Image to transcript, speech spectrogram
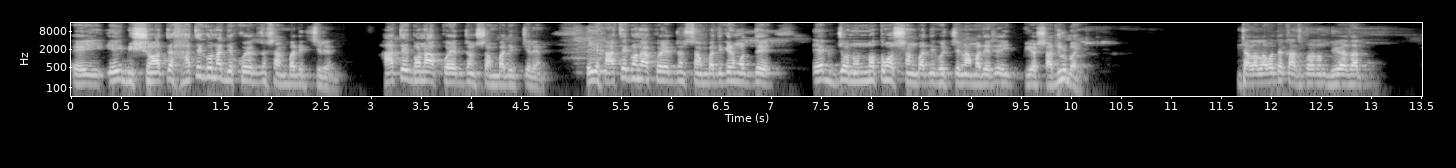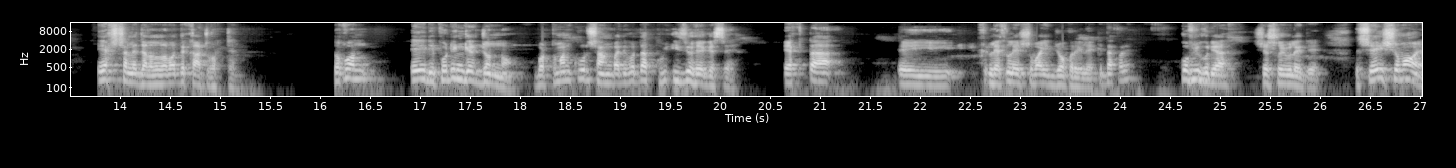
এই এই বিশ্বনাথে হাতে গোনা যে কয়েকজন সাংবাদিক ছিলেন, হাতে গোনা কয়েকজন সাংবাদিক ছিলেন। এই হাতে গোনা কয়েকজন সাংবাদিকের মধ্যে একজন অন্যতম সাংবাদিক হচ্ছিলেন আমাদের এই প্রিয় সাজুল ভাই। জালালাবাদে কাজ করতেন, দুই হাজার এক সালে জালালাবাদে কাজ করতেন। তখন এই রিপোর্টিংয়ের জন্য বর্তমান কুর সাংবাদিকতা খুব ইজি হয়ে গেছে। একটা এই লেখলে সবাই জ করে লেখে। কিতা করে? কপি করিয়া শেষ হয়ে বলে সেই সময়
